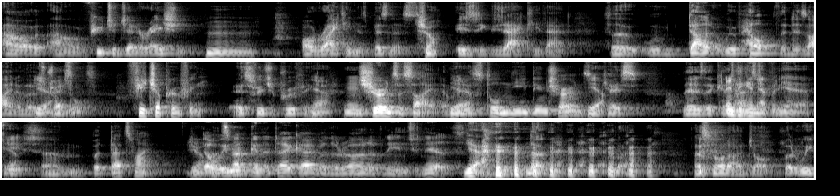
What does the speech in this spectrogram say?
our our future generation mm. of writing this business sure. is exactly that. So we've done we've helped the design of those yeah. trestles. Future proofing. It's future proofing. Yeah. Mm. Insurance aside, I mean, yeah. you'll still need the insurance yeah. in case there's a catastrophe. Anything can happen. Yeah. yeah. Yes. Um, but that's fine. Yeah, no, we're not going to take over the role of the engineers. Yeah. no, no, that's not our job. But we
